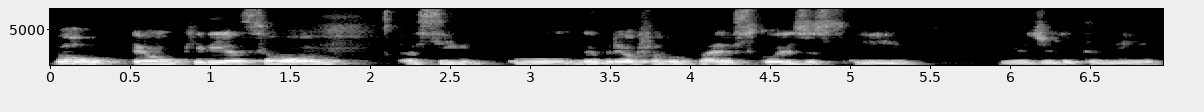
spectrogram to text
Bom, eu queria só, assim, o Gabriel falou várias coisas e me ajuda também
